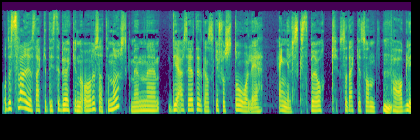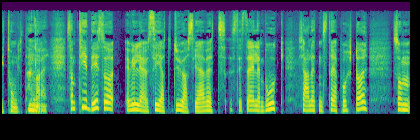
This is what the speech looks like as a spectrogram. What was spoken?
Og dessverre så er ikke disse bøkene oversatt til norsk, men eh, de er skrevet i et ganske forståelig engelsk språk, så det er ikke sånn faglig tungt heller. Nei. Samtidig så vil jeg jo si at du har skrevet, Sissel, en bok, 'Kjærlighetens tre porter', som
